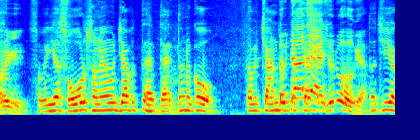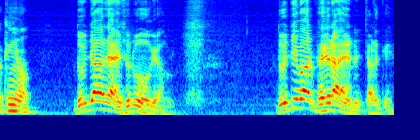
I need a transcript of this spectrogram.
ਹਾਂਜੀ। ਸਵਈਆ ਸ਼ੋਰ ਸੁਣਿਓ ਜਬ ਦੈ- ਦੈਤਨ ਕੋ ਤਬ ਚੰਡ ਦੂਜਾ ਪ੍ਰਚੰਡ ਸ਼ੁਰੂ ਹੋ ਗਿਆ। ਤਚੀ ਅੱਖੀਆਂ। ਦੂਜਾ ਅਧਿਆਇ ਸ਼ੁਰੂ ਹੋ ਗਿਆ ਦੂਜੀ ਵਾਰ ਫੇਰ ਆਏ ਨੇ ਚੜ ਕੇ।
